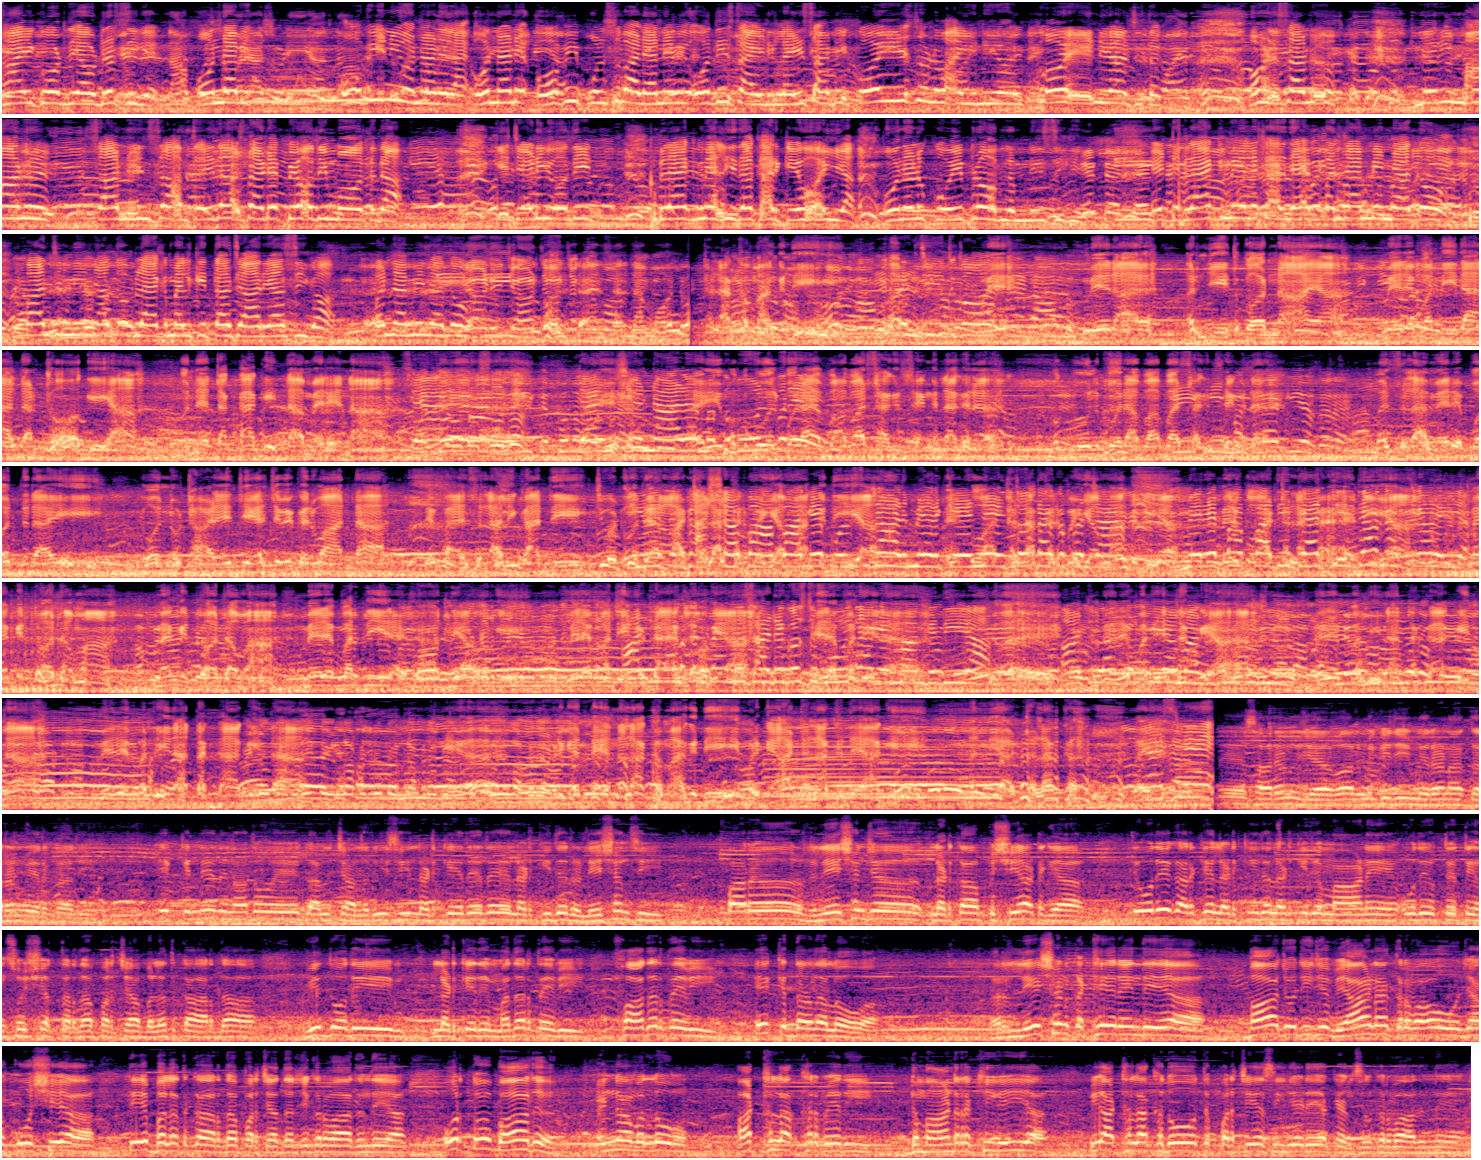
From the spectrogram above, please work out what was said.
ਹਾਈ ਕੋਰਟ ਦੇ ਆਰਡਰ ਸੀਗੇ। ਉਹਨਾਂ ਵੀ ਉਹ ਵੀ ਨਹੀਂ ਉਹਨਾਂ ਨੇ ਲਾਏ। ਉਹਨਾਂ ਨੇ ਉਹ ਵੀ ਪੁਲਿਸ ਵਾਲਿਆਂ ਨੇ ਵੀ ਉਹਦੀ ਸਾਈਡ ਲਈ ਸਾਡੀ ਕੋਈ ਸੁਣਵਾਈ ਨਹੀਂ ਹੋਈ, ਕੋਈ ਨਹੀਂ ਅੱਜ ਤੱਕ। ਹੁਣ ਸਾਨੂੰ ਮੇਰੀ ਮਾਂ ਨੂੰ ਸਾਨੂੰ ਇਨਸਾਫ ਚਾਹੀਦਾ, ਸਾਡੇ ਪਿਓ ਦੀ ਮੌਤ ਦਾ। ਕਿ ਜਿਹੜੀ ਉਹਦੀ ਬਲੈਕਮੇਲ ਦਾ ਕਰਕੇ ਹੋਈ ਆ। ਉਹਨਾਂ ਨੂੰ ਕੋਈ ਪ੍ਰੋਬਲਮ ਨਹੀਂ ਸੀਗੀ। ਇਹ ਬਲੈਕਮੇਲ ਕਰਦੇ ਆ ਪੰਜਾਂ ਮਹੀਨਿਆਂ ਤੋਂ, ਪੰਜ ਮਹੀਨਿਆਂ ਤੋਂ ਬਲੈਕਮੇਲ ਕੀਤਾ ਜਾ ਰਿਹਾ ਸੀਗਾ। ਪੰਜਾਂ ਮਹੀਨਿਆਂ ਤੋਂ। ਗਾੜੀ ਚਾਰ ਚਾਰ ਚੱਕਰ ਮਾਰਦਾ ਲੱਖ ਮੰਗਦੀ। ਰਣਜੀਤ ਕੌਰ ਮੇਰਾ ਰਣਜੀਤ ਕੌਰ ਨਾ ਆਇਆ। ਮੇਰੇ ਪਤੀ ਦਾ ਦਰਦ ਹੋ ਗਿਆ। ਉਹਨੇ ਧੱਕਾ ਕੀਤਾ ਮੇਰੇ ਨਾਲ। ਟੈਨਸ਼ਨ ਨਾਲ ਮਕਬੂਲਪੁਰਾ ਬਾਬਾ ਸੰਗ ਸਿੰਘ ਨਗਰ। ਮਕਬੂਲਪੁਰਾ ਬਾਬਾ ਸੰਗ ਸਿੰਘ ਮਸਲਾ ਨਗਰ ਕੀ ਹੈ ਸਰ ਮਸਲਾ ਮੇਰੇ ਪੁੱਤ ਦਾ ਹੀ ਉਹਨੂੰ ਠਾਣੇ ਜੇਲ੍ਹ ਚ ਵੀ ਕਰਵਾਤਾ ਤੇ ਫੈਸਲਾ ਨਹੀਂ ਕਰਦੀ ਝੂਠੀਆਂ ਉਹਦਾ ਅੱਠ ਨਕਾਸ਼ਾ ਲੱਖ ਪਾ ਰੁਪਈਆ ਪਾ ਕੇ ਮੰਗਦੀ ਪੁਲਿਸ ਆ। ਨਾਲ ਮਿਲ ਕੇ ਇਹਨੇ ਮੇਰੇ ਇੱਥੋਂ ਕੋਲ ਅੱਠ ਤੱਕ ਲੱਖ ਰੁਪਈਆ ਮੰਗਦੀ ਆ। ਪਹੁੰਚਾਇਆ ਮੇਰੇ ਮੇਰੇ ਪਾਪਾ ਦੀ ਕੋਲ ਡੈਥ ਅੱਠ ਇਹਦਾ ਲੱਖ ਕਰਕੇ ਹੋਈ ਆ ਮੈਂ ਕਿੱਥੋਂ ਦਵਾਂ ਮੈਂ ਕਿੱਥੋਂ ਦਵਾਂ ਮੇਰੇ ਪਤੀ ਹੱਤਿਆ ਲੱਖ ਮੰਗਦੀ ਆ ਮੁੜ ਕੇ 8 ਲੱਖ ਦੇ ਆ ਗਈ ਅੱਧੀ 8 ਲੱਖ। ਇਹ ਸਾਰਿਆਂ ਨੂੰ ਜੈ ਵਾਲਮੀਕੀ ਜੀ, ਮੇਰਾ ਨਾਮ ਕਰਨ ਵੇਰਕਾ ਜੀ। ਇਹ ਕਿੰਨੇ ਦਿਨਾਂ ਤੋਂ ਇਹ ਗੱਲ ਚੱਲ ਰਹੀ ਸੀ, ਲੜਕੇ ਦੇ ਤੇ ਲੜਕੀ ਦੇ ਰਿਲੇਸ਼ਨ ਸੀ। ਪਰ ਰਿਲੇਸ਼ਨ 'ਚ ਲੜਕਾ ਪਿੱਛੇ ਹਟ ਗਿਆ ਤੇ ਉਹਦੇ ਕਰਕੇ ਲੜਕੀ ਤੇ ਲੜਕੀ ਦੇ ਮਾਂ ਨੇ ਉਹਦੇ ਉੱਤੇ 376 ਦਾ ਪਰਚਾ, ਬਲਤਕਾਰ ਦਾ ਵਿਦ ਉਹਦੀ ਲੜਕੇ ਦੇ ਮਦਰ ਤੇ ਵੀ ਫਾਦਰ ਤੇ ਵੀ। ਇਹ ਕਿੱਦਾਂ ਦਾ ਲਾਅ ਆ? ਰਿਲੇਸ਼ਨ ਇਕੱਠੇ ਰਹਿੰਦੇ ਆ। ਬਾਅਦ 'ਚੋਂ ਜੀ ਜੇ ਵਿਆਹ ਨਾ ਕਰਵਾਓ ਜਾਂ ਕੁਛ ਆ, ਤੇ ਇਹ ਬਲਤਕਾਰ ਦਾ ਪਰਚਾ ਦਰਜ ਕਰਵਾ ਦਿੰਦੇ ਆ। ਔਰ ਤੋਂ ਬਾਅਦ ਇਹਨਾਂ ਵੱਲੋਂ 8 ਲੱਖ ਰੁਪਏ ਦੀ ਡਿਮਾਂਡ ਰੱਖੀ ਗਈ ਆ ਵੀ 8 ਲੱਖ ਦੋ ਤੇ ਪਰਚੇ ਅਸੀਂ ਜਿਹੜੇ ਆ ਕੈਨਸਲ ਕਰਵਾ ਦਿੰਦੇ ਆ।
